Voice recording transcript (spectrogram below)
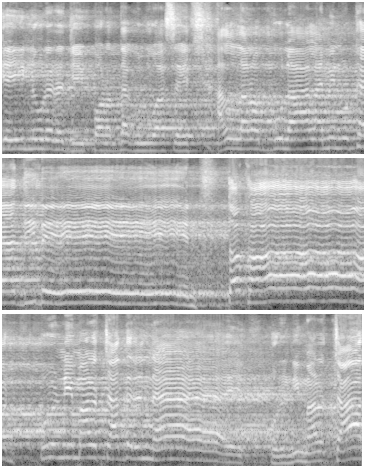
যেই নূরের যেই পর্দাগুলো আছে, আল্লাহ রব্বুল আলমিন উঠে দিবেন। তখন পূর্ণিমার চাঁদের ন্যায়, পূর্ণিমার চাঁদ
